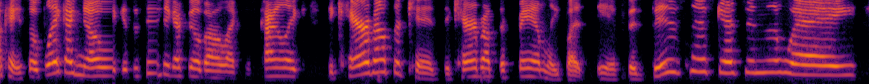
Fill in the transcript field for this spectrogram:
Okay, so Blake, I know like, it's the same thing I feel about Alexis. Kind of like they care about their kids, they care about their family, but if the business gets in the way, ooh, there's a,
